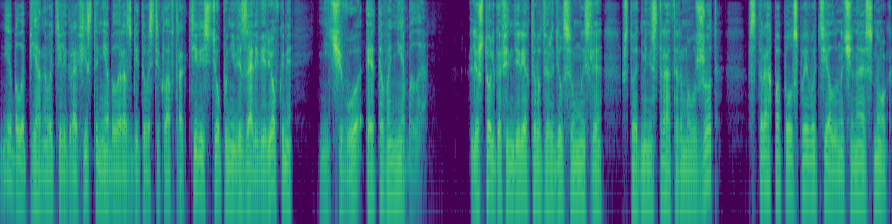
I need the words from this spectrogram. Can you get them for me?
Не было пьяного телеграфиста, не было разбитого стекла в трактире, Степу не вязали веревками. Ничего этого не было. Лишь только финдиректор утвердился в мысли, что администратор ему лжет, страх пополз по его телу, начиная с ног,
